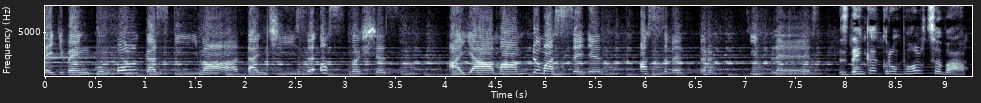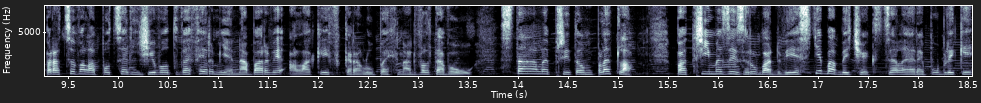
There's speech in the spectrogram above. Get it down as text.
Teď venku polka zpívá, tančí se o 106 a já mám doma sedět a svetr ti plést. Zdenka Krumpholcová pracovala po celý život ve firmě na barvy a laky v Kralupech nad Vltavou. Stále přitom pletla. Patří mezi zhruba 200 babiček z celé republiky,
